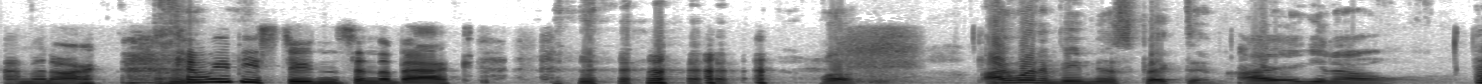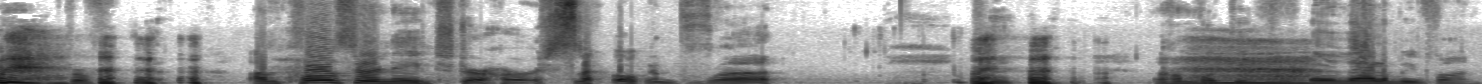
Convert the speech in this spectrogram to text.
seminar? Can we be students in the back? well, I want to be Miss Picton. I, you know, I'm closer in age to her, so it's uh, I'm looking. For, that'll be fun.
